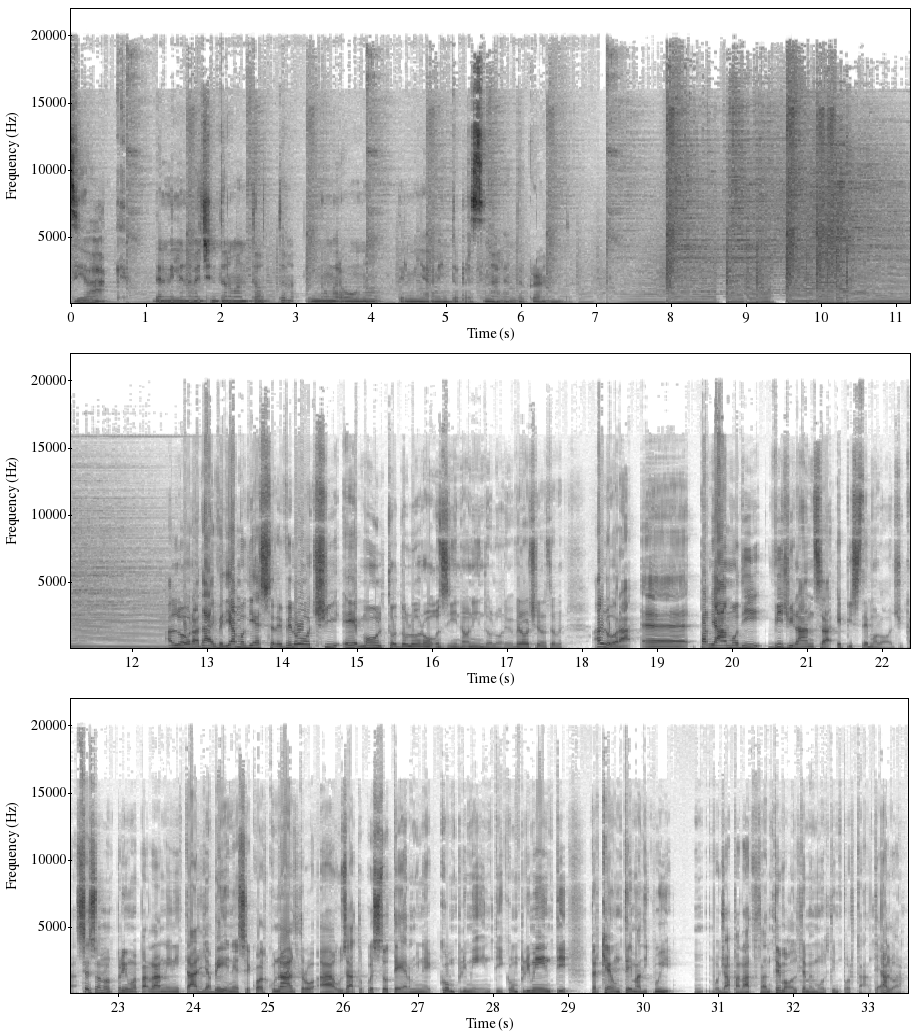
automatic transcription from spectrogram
Zio Hack, del 1998, il numero uno del miglioramento personale underground. Allora, dai, vediamo di essere veloci e molto dolorosi, non indolori. Veloci, non dolorosi. Allora, eh, parliamo di vigilanza epistemologica. Se sono il primo a parlarne in Italia, bene, se qualcun altro ha usato questo termine, complimenti, complimenti perché è un tema di cui mm, ho già parlato tante volte, ma è molto importante. Allora,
